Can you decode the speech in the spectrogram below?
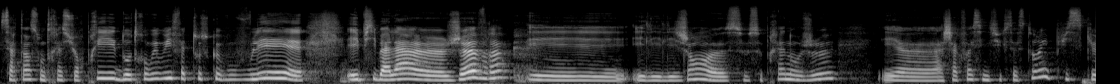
certains sont très surpris, d'autres, oui, oui, faites tout ce que vous voulez. Et puis bah, là, j'œuvre et, les, gens se, prennent au jeu. Et euh, à chaque fois, c'est une success story, puisque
